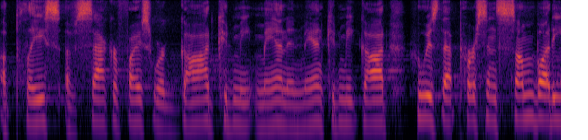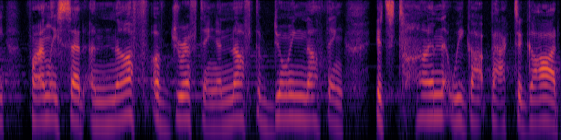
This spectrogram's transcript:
a place of sacrifice where God could meet man and man could meet God. Who is that person? Somebody finally said, Enough of drifting, enough of doing nothing. It's time that we got back to God.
